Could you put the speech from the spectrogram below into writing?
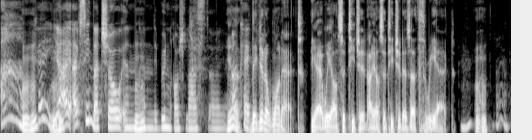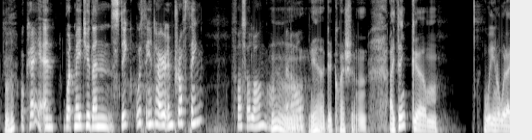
Ah, Mm-hmm. okay. Yeah, I, I've seen that show in, in the Bühnenrausch last. Uh, yeah. Yeah. Okay. They did a one act. Yeah, we also teach it. I also teach it as a three act. Okay. And what made you then stick with the entire improv thing for so long or at all? Yeah, good question. I think um, well, you know what I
